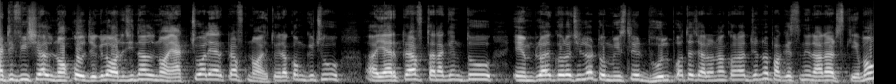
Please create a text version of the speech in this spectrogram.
আর্টিফিশিয়াল নকল যেগুলো অরিজিনাল নয় অ্যাকচুয়াল এয়ারক্রাফট নয়, তো এরকম কিছু এয়ারক্রাফট তারা কিন্তু এমপ্লয় করেছিল টু মিসলিড ভুল পথে চালনা করার জন্য পাকিস্তানি রাডার্সকে এবং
